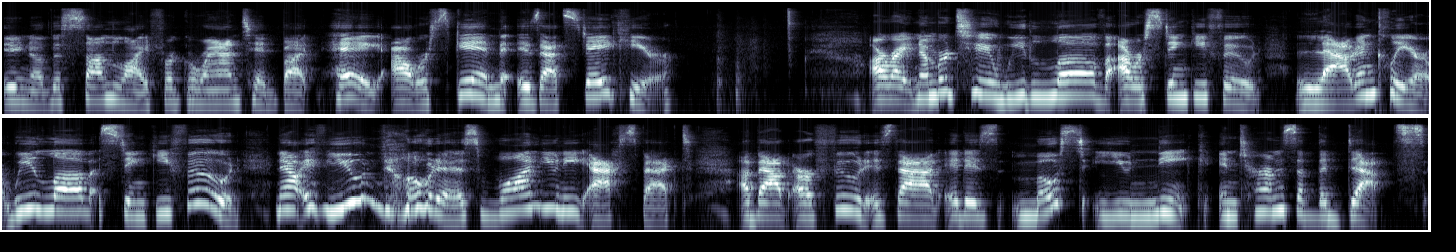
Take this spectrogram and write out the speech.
you know the sunlight for granted but hey our skin is at stake here all right, number two, we love our stinky food. Loud and clear. We love stinky food. Now, if you notice, one unique aspect about our food is that it is most unique in terms of the depths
